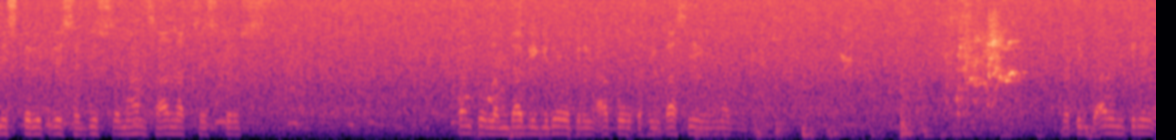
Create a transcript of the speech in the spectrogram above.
Mystery Tres sa Diyos samahan sa anak sa Espiritus kanto lamdagi Ginoo kining ako kasing-kasing nag natibaanon kining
